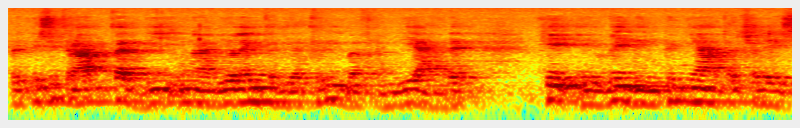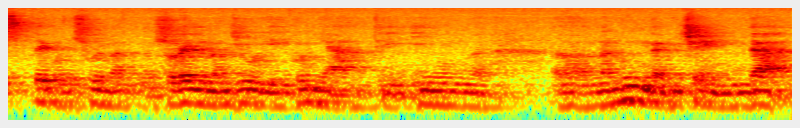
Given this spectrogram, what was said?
Perché si tratta di una violenta diatriba familiare che eh, vede impegnata Celeste con le sue sorelle maggiori e cognati in un, uh, una lunga vicenda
